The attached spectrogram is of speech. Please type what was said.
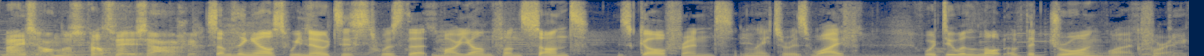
Maar iets anders wat wij zagen. Something else we noticed was that Marianne van Sant, his girlfriend and later his wife, would do a lot of the drawing work for him.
